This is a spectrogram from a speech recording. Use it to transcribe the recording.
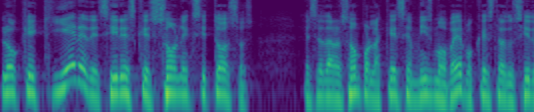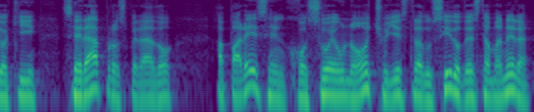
lo que quiere decir es que son exitosos. Esa es la razón por la que ese mismo verbo que es traducido aquí, será prosperado, aparece en Josué 1.8 y es traducido de esta manera.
